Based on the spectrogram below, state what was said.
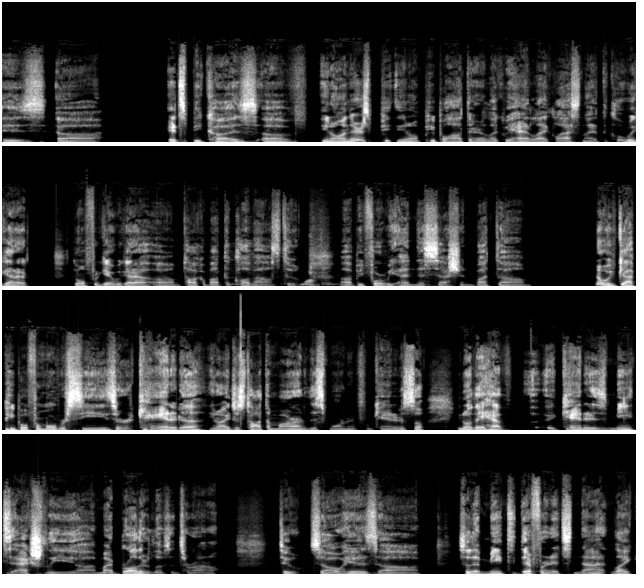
is uh it's because of you know and there's you know people out there like we had like last night at the club we gotta don't forget we gotta um, talk about the clubhouse too yeah, uh, before we end this session but um you know we've got people from overseas or canada you know i just talked to marv this morning from canada so you know they have uh, canada's meats actually uh, my brother lives in toronto too so his uh so the meat's different it's not like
